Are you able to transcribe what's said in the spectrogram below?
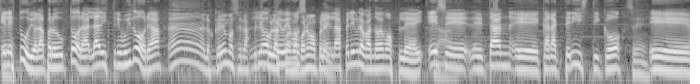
Sí. el estudio, la productora, la distribuidora. Ah, los que vemos en las los películas que cuando vemos ponemos play. En las películas cuando vemos play. Ese eh, tan eh, característico. Sí. eh,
